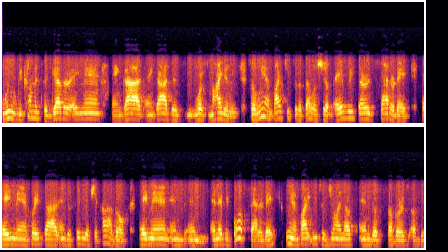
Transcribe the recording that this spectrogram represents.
we will be coming together, amen, and God and God just works mightily. So we invite you to the fellowship every third Saturday, amen, praise God, in the city of Chicago, amen, and and, and every fourth Saturday, we invite you to join us in the suburbs of Des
